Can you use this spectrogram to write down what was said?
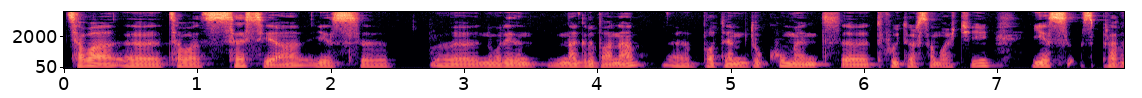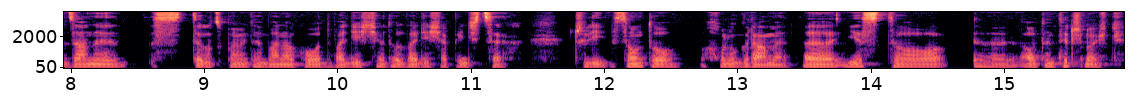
Cała, cała sesja jest numer jeden nagrywana, e, potem dokument e, twój tożsamości jest sprawdzany z tego co pamiętam na około 20 do 25 cech, czyli są to hologramy. Jest to autentyczność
